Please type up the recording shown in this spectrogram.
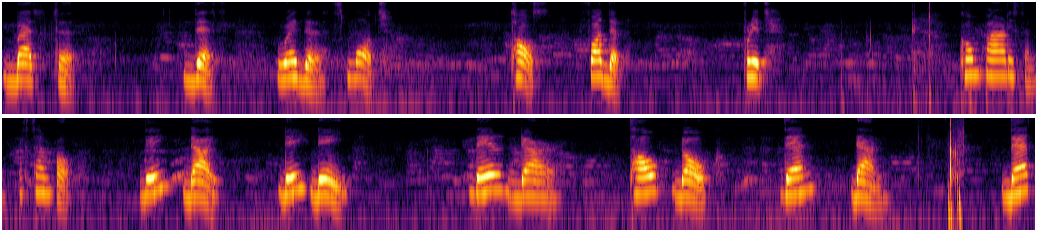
but, death, weather, smart, toss, father, fruit. Comparison example. They die, they day, there there talk dog, then done. That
